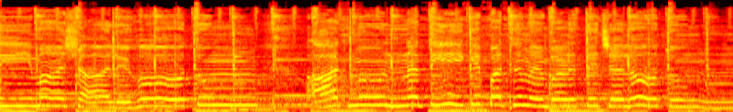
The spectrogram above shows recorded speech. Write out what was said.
माशाल मशाल हो तुम। आत्मोन्नति के पथ में बढ़ते चलो तुम।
